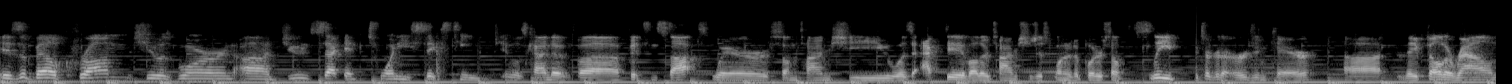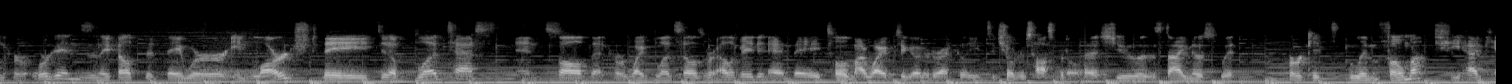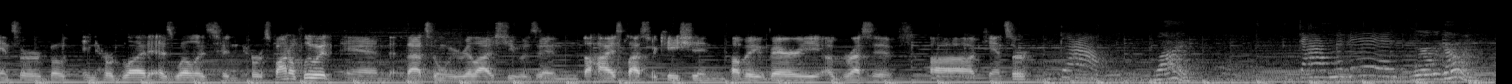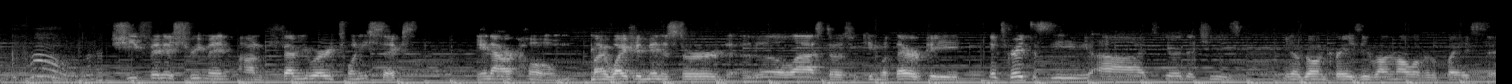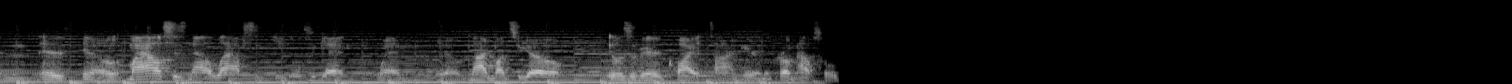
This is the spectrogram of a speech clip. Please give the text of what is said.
Isabel Crum. She was born on June 2nd, 2016. It was kind of uh, fits and stops where sometimes she was active, other times she just wanted to put herself to sleep. We took her to urgent care. Uh, they felt around her organs and they felt that they were enlarged. They did a blood test and saw that her white blood cells were elevated, and they told my wife to go directly to Children's Hospital. Uh, she was diagnosed with Burkitt lymphoma. She had cancer both in her blood as well as in her spinal fluid. And that's when we realized she was in the highest classification of a very aggressive uh, cancer. Down. Why? Down it is. Where are we going? Home. She finished treatment on February 26th in our home. My wife administered the last dose of chemotherapy. It's great to see. Uh, it's good that she's, you know, going crazy, running all over the place, and uh, you know, my house is now laughs and giggles again. When you know, nine months ago, it was a very quiet time here in the Crum household.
